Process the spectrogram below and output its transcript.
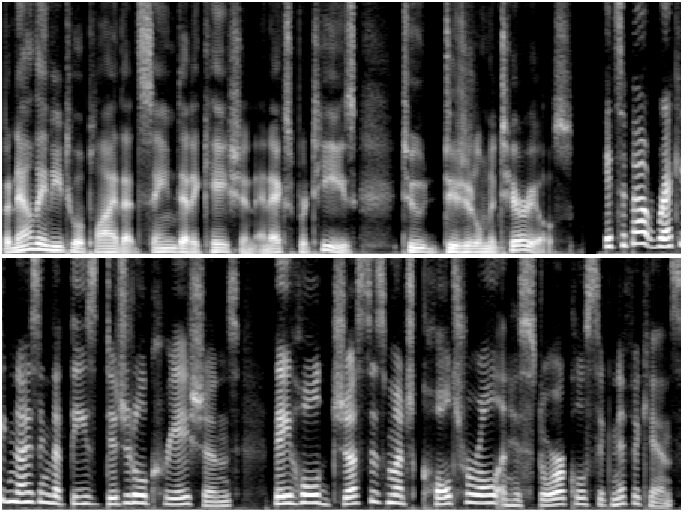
but now they need to apply that same dedication and expertise to digital materials. It's about recognizing that these digital creations, they hold just as much cultural and historical significance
